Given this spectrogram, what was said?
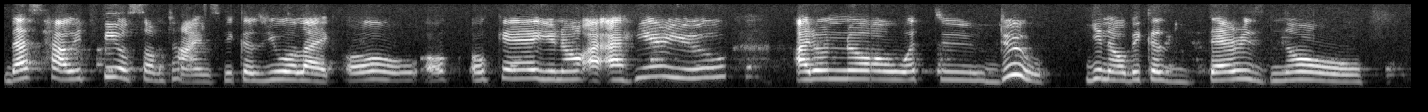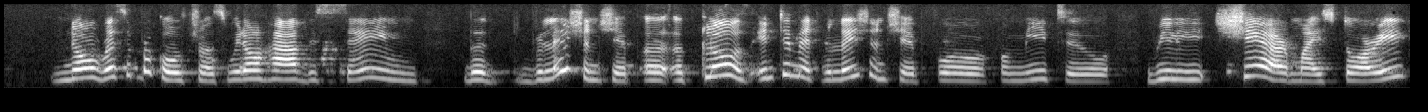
that's how it feels sometimes because you are like oh okay you know I, I hear you. I don't know what to do you know because there is no no reciprocal trust. We don't have the same the relationship, a, a close, intimate relationship for for me to really share my story.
